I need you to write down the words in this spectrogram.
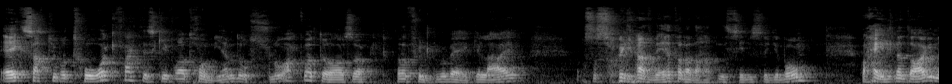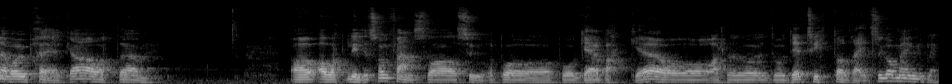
jeg satt jo på tog faktisk fra Trondheim til Oslo akkurat da. og så og jeg fulgte på VG Live. Og så så jeg at Veton hadde hatt en sinnssyk bom. Og hele den dagen der var jo prega av at um, av, av at Lillestrøm-fans var sure på, på Geir Bakke. Og at det var, det var det Twitter dreide seg om, egentlig.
